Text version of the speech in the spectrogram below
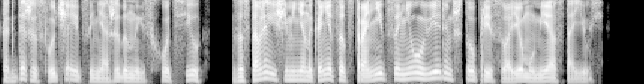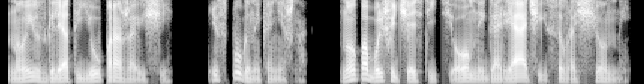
Когда же случается неожиданный исход сил, заставляющий меня, наконец, отстраниться, не уверен, что при своем уме остаюсь. Но и взгляд Ю поражающий. Испуганный, конечно, но по большей части темный, горячий, совращенный.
